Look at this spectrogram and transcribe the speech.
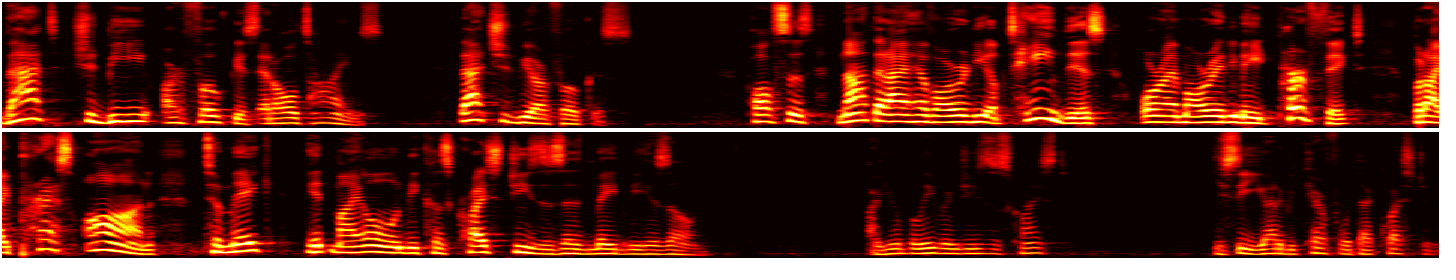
That should be our focus at all times. That should be our focus. Paul says, Not that I have already obtained this or I'm already made perfect, but I press on to make it my own because Christ Jesus has made me his own. Are you a believer in Jesus Christ? You see, you got to be careful with that question.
